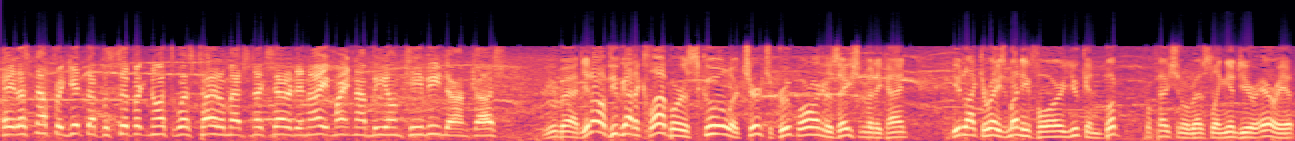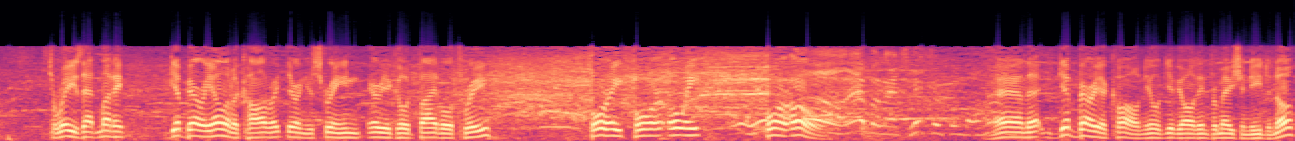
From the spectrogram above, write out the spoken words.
Hey, let's not forget that Pacific Northwest title match next Saturday night. Might not be on TV, Don Coss. You bet. You know, if you've got a club or a school or church, a group or organization of any kind you'd like to raise money for, you can book professional wrestling into your area to raise that money. Give Barry Allen a call right there on your screen, area code 503 484 0840. And uh, give Barry a call, and he'll give you all the information you need to know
